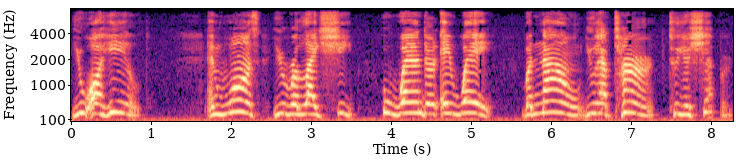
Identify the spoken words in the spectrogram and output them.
you are healed. And once you were like sheep who wandered away, but now you have turned to your shepherd,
